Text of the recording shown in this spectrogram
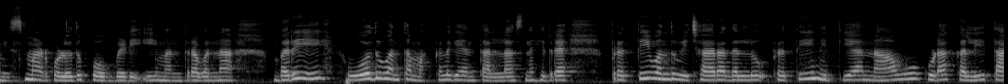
ಮಿಸ್ ಮಾಡ್ಕೊಳ್ಳೋದಕ್ಕೆ ಹೋಗಬೇಡಿ ಈ ಮಂತ್ರವನ್ನು. ಬರೀ ಓದುವಂಥ ಮಕ್ಕಳಿಗೆ ಅಂತ ಅಲ್ಲ ಸ್ನೇಹಿತರೆ, ಪ್ರತಿ ಒಂದು ವಿಚಾರದಲ್ಲೂ ಪ್ರತಿನಿತ್ಯ ನಾವು ಕೂಡ ಕಲಿತಾ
